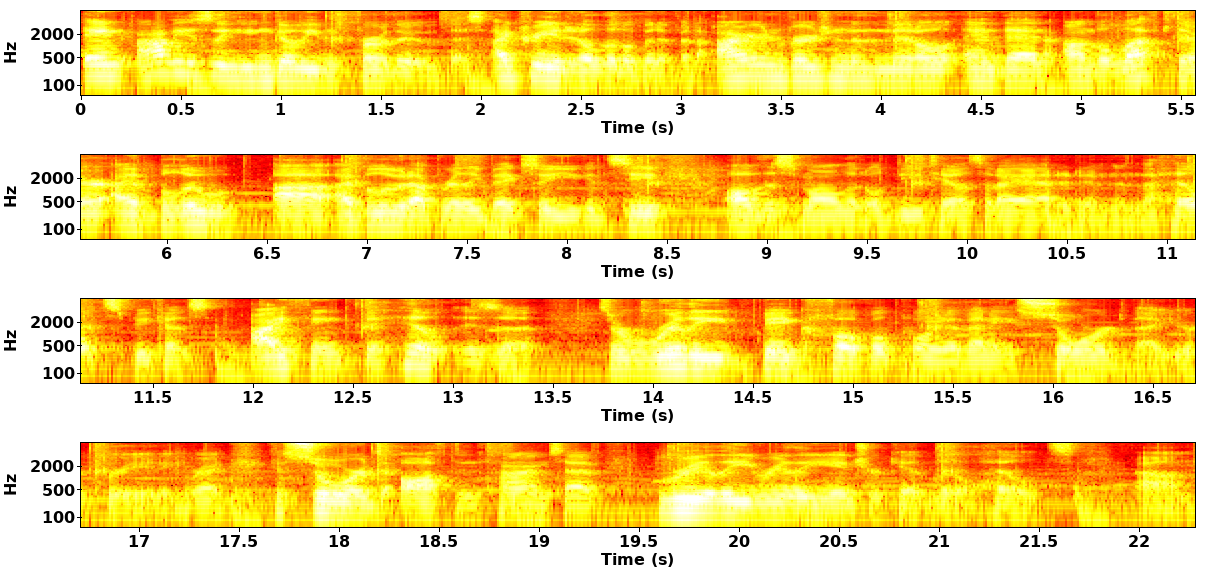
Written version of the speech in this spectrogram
And obviously you can go even further with this. I created a little bit of an iron version in the middle, and then on the left there, I blew uh, I blew it up really big so you can see all the small little details that I added in in the hilts because I think the hilt is a it's a really big focal point of any sword that you're creating, right? Because swords oftentimes have really, really intricate little hilts, um,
